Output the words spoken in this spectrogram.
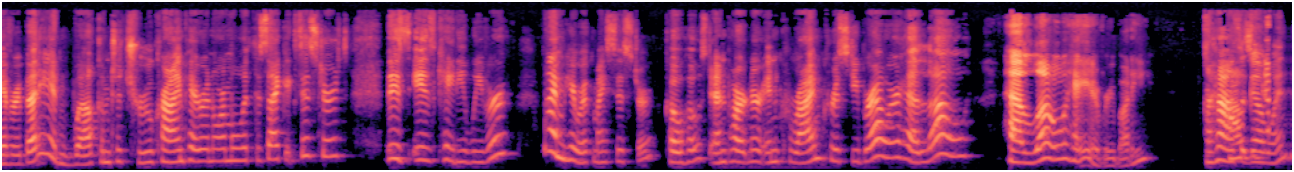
everybody, and welcome to True Crime Paranormal with the Psychic Sisters. This is Katie Weaver, I'm here with my sister, co host, and partner in crime, Kristi Brower. Hello. Hello. Hey, everybody. How's, How's it it going?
